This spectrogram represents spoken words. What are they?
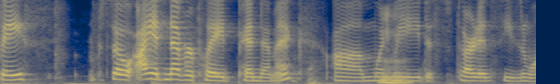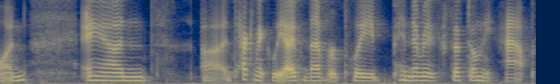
base. So I had never played Pandemic um, when we just started season one, and uh, technically I've never played Pandemic except on the app,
